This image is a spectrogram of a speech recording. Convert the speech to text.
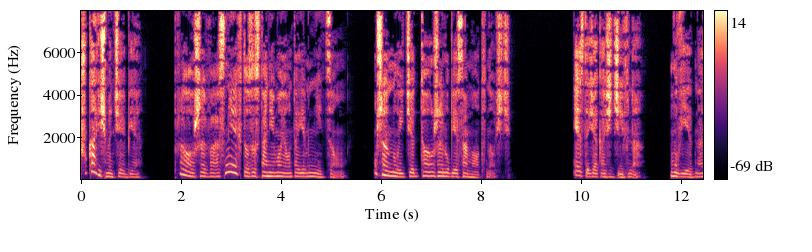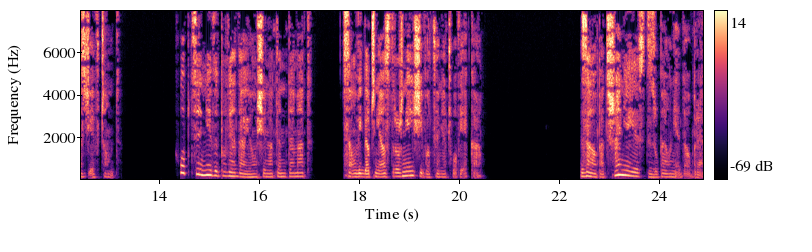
Szukaliśmy ciebie. Proszę was, niech to zostanie moją tajemnicą. Uszanujcie to, że lubię samotność. Jesteś jakaś dziwna, mówi jedna z dziewcząt. Chłopcy nie wypowiadają się na ten temat. Są widocznie ostrożniejsi w ocenie człowieka. Zaopatrzenie jest zupełnie dobre.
